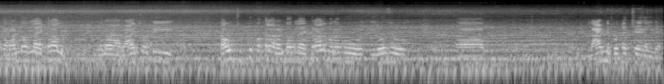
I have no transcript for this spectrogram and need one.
ఒక రెండు వందల ఎకరాలు మన రాయచోటి టౌన్ చుట్టుపక్కల రెండు వందల ఎకరాలు మనము ఈరోజు ల్యాండ్ని ప్రొటెక్ట్ చేయగలిగాం.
